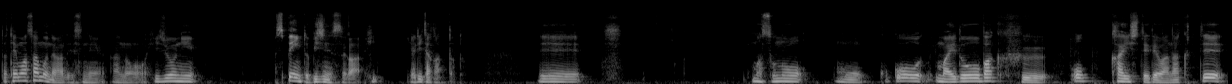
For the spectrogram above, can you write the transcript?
達政宗はですねあの非常にスペインとビジネスがやりたかったと。でまあそのもうここ、まあ、江戸幕府を介してではなくて、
